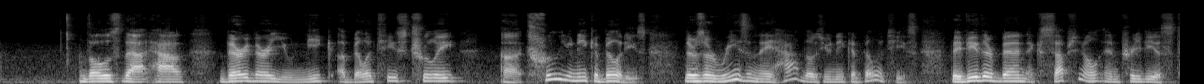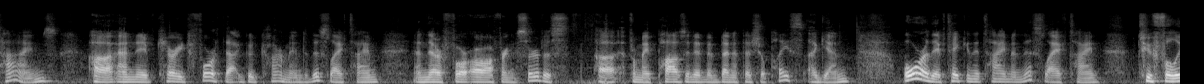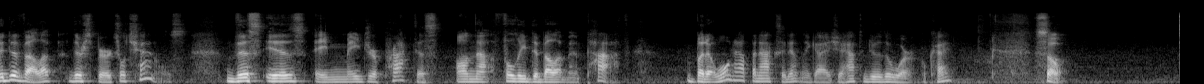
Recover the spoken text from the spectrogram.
those that have very, very unique abilities, truly, uh, truly unique abilities, there's a reason they have those unique abilities. They've either been exceptional in previous times uh, and they've carried forth that good karma into this lifetime and therefore are offering service uh, from a positive and beneficial place again. Or they've taken the time in this lifetime to fully develop their spiritual channels. This is a major practice on that fully development path. But it won't happen accidentally guys. You have to do the work, okay? So,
